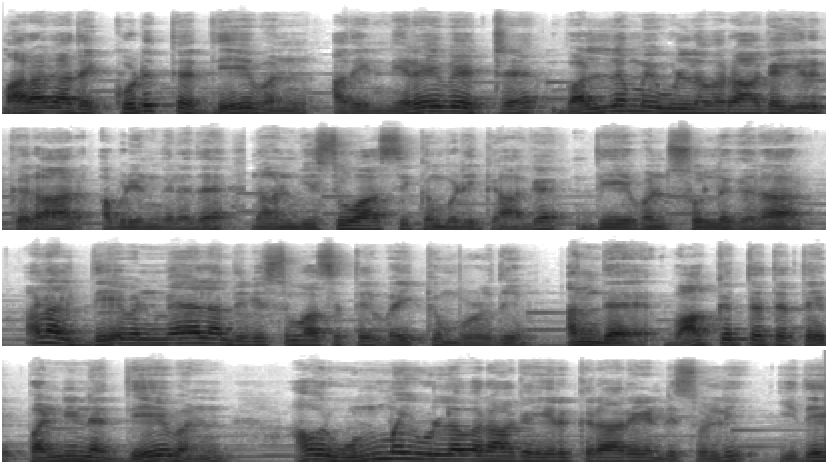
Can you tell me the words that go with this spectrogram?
மாறாக அதை கொடுத்த தேவன் அதை நிறைவேற்ற வல்லமை உள்ள உள்ளவராக இருக்கிறார் அப்படிங்கிறத நான் விசுவாசிக்கும்படிக்காக தேவன் சொல்லுகிறார். ஆனால் தேவன் மேல் அந்த விசுவாசத்தை வைக்கும் பொழுது அந்த வாக்குத்தத்தத்தை பண்ணின தேவன் அவர் உண்மை உள்ளவராக இருக்கிறாரே என்று சொல்லி இதே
